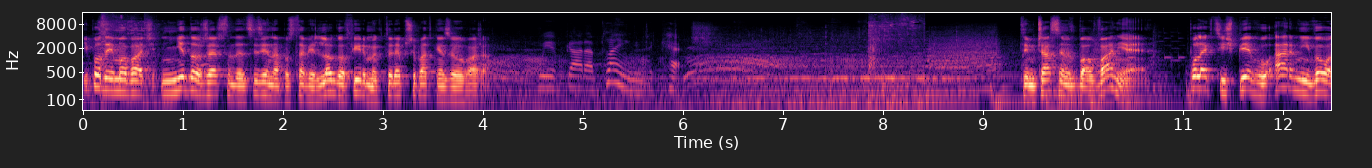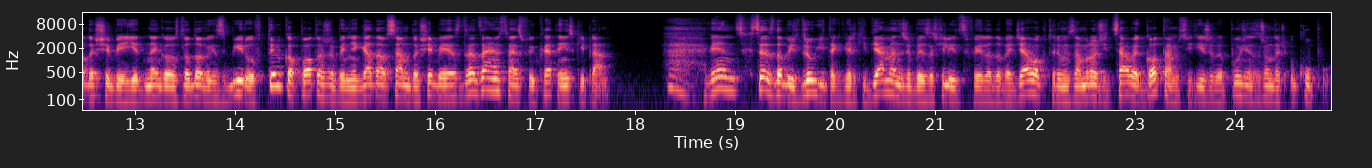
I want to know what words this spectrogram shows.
I podejmować niedorzeczne decyzje na podstawie logo firmy, które przypadkiem zauważa. Tymczasem w bałwanie po lekcji śpiewu Arni woła do siebie jednego z lodowych zbirów tylko po to, żeby nie gadał sam do siebie, zdradzając ten swój kretyński plan. Więc chce zdobyć drugi tak wielki diament, żeby zasilić swoje lodowe działo, którym zamrozi całe Gotham City, żeby później zażądać okupu.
